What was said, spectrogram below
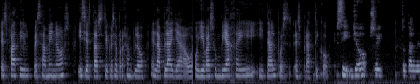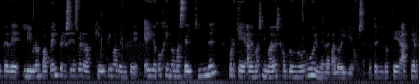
es fácil, pesa menos y si estás, yo que sé, por ejemplo, en la playa o, llevas un viaje y, y, tal, pues es práctico. Sí, yo soy totalmente de libro en papel, pero sí es verdad que últimamente he ido cogiendo más el Kindle porque además mi madre se compró un nuevo y me regaló el viejo, o sea, no he tenido que hacer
